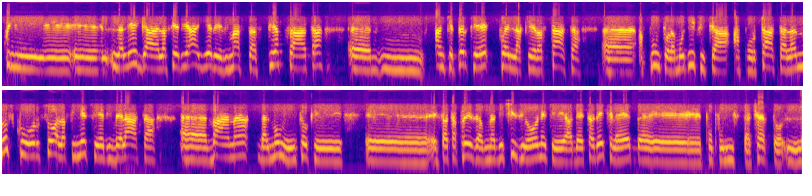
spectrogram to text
Quindi eh, eh, la Lega, la Serie A ieri è rimasta spiazzata ehm, anche perché quella che era stata eh, appunto la modifica apportata l'anno scorso alla fine si è rivelata eh, vana dal momento che eh, è stata presa una decisione che a detta dei club è populista. Certo, il,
